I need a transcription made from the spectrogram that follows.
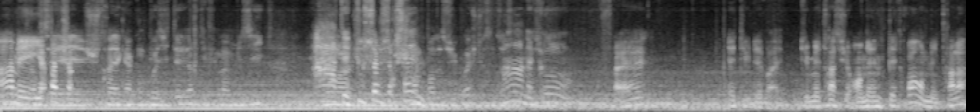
Ah mais il n'y a pas de. Je travaille avec un compositeur qui fait ma musique. Ah, t'es tout seul sur je scène. Ouais, je sur Ah d'accord. Freine. Et tu débrayes. Tu mettras sur en MP3, on le mettra là.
